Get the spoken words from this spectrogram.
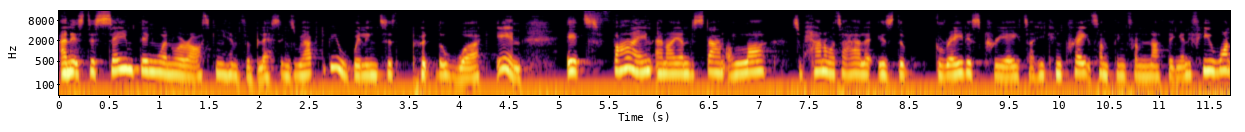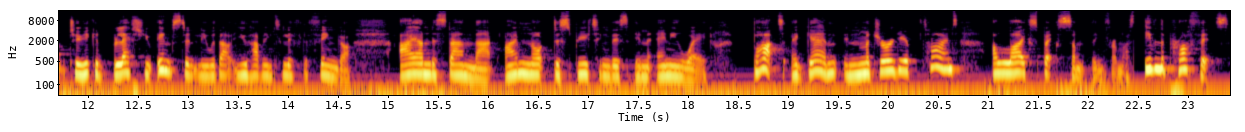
And it's the same thing when we're asking Him for blessings. We have to be willing to put the work in. It's fine, and I understand Allah subhanahu wa ta'ala is the greatest creator. He can create something from nothing. And if he want to, he could bless you instantly without you having to lift a finger. I understand that. I'm not disputing this in any way. But again, in majority of times, Allah expects something from us. Even the prophets,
